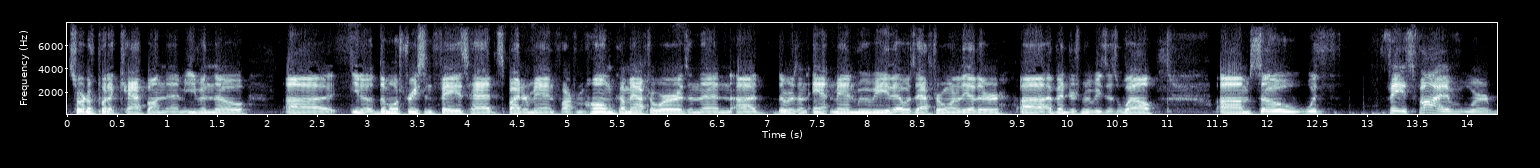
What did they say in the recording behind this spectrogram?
sort of put a cap on them. Even though, uh, you know, the most recent phase had Spider-Man: Far From Home come afterwards, and then uh, there was an Ant-Man movie that was after one of the other uh, Avengers movies as well. Um, so with phase five, we're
